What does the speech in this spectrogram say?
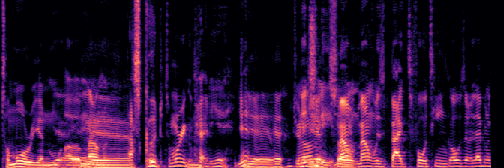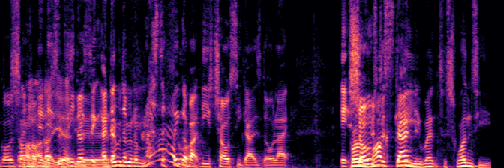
Tomori and yeah, uh, Mount, that's good. Tomori got hmm. player the year. Yeah, yeah. Do you know Literally, so Mount Mount was bagged 14 goals or 11 goals. And that's the thing about these Chelsea guys though. Like, it shows the standard. went to Swansea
